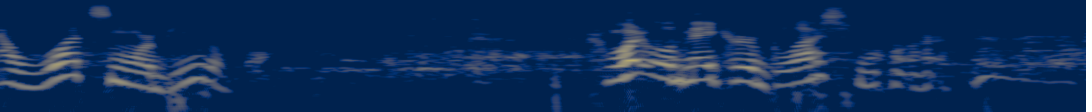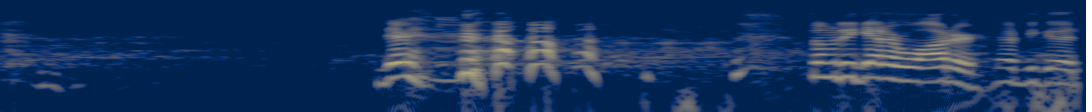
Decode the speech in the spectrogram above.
Now, what's more beautiful? what will make her blush more? there. Somebody get her water. That'd be good.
